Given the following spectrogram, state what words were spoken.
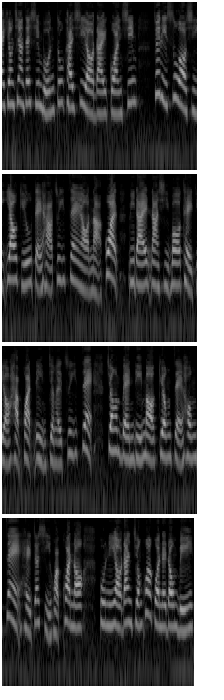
来乡亲，这新闻都开始哦来关心。水利署哦是要求地下水井哦纳管，未来若是无摕到合法认证的水井，将面临哦强制封井或者是罚款哦。去年哦，咱中华县的农民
